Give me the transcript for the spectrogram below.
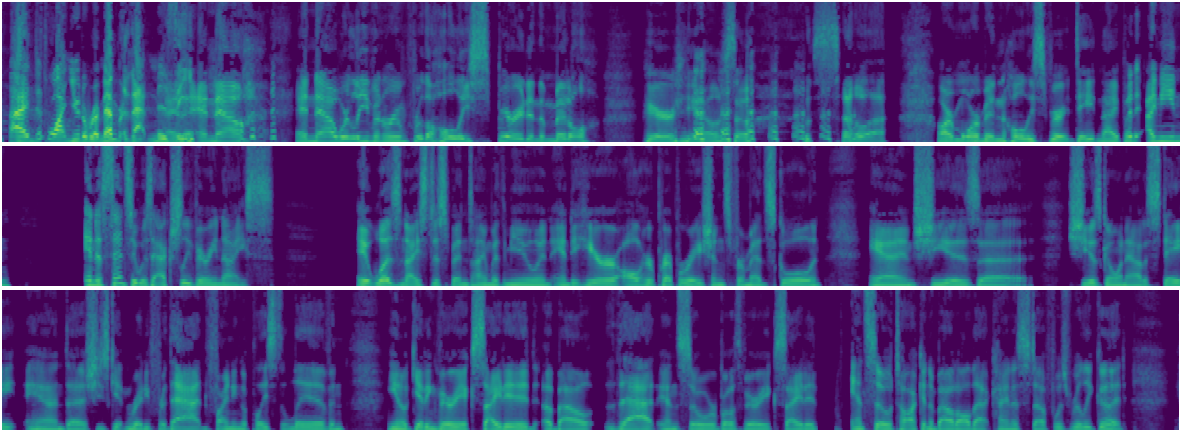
I just want you to remember that, Missy. and, and now and now we're leaving room for the holy spirit in the middle here you know so so uh our mormon holy spirit date night but i mean in a sense it was actually very nice. It was nice to spend time with Mew and, and to hear all her preparations for med school. And and she is uh she is going out of state and uh, she's getting ready for that and finding a place to live and you know getting very excited about that. And so we're both very excited. And so talking about all that kind of stuff was really good.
